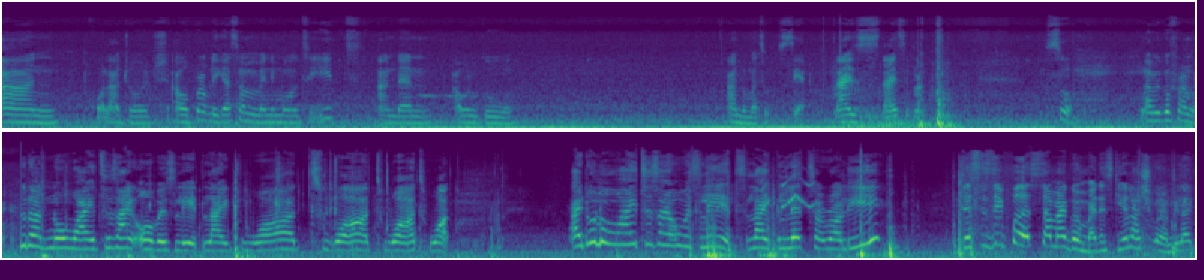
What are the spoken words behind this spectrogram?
and Cola George. I will probably get some many more to eat and then I will go and do my toes. Yeah, that is that is the plan. So now we go from here. I do not know why it is I always late. Like what, what, what, what? I don't know why it is I always late. Like literally. This is the first time I go by this girl and she gonna be like,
